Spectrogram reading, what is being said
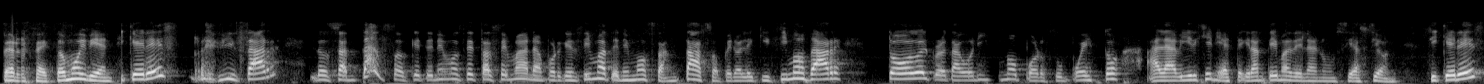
Perfecto, muy bien. Si querés revisar los santazos que tenemos esta semana, porque encima tenemos santazos, pero le quisimos dar todo el protagonismo, por supuesto, a la Virgen y a este gran tema de la Anunciación. Si querés,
